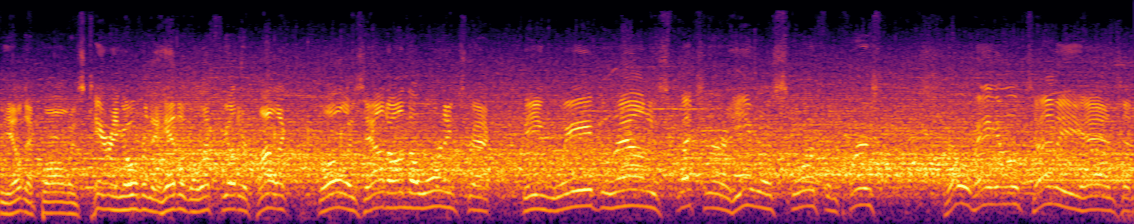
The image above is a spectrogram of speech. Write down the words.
field. That ball is carrying over the head of the left fielder Pollock. Ball is out on the warning track, being waved around as Fletcher. He will score from first. Shohei Ohtani has an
